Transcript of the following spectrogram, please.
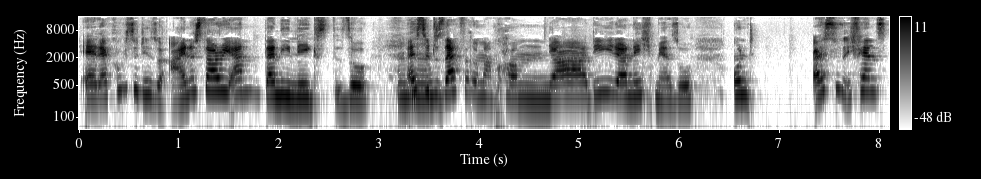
äh, da guckst du dir so eine Story an, dann die nächste, so. Weißt du, du sagst auch immer, komm, ja, die dann nicht mehr, so. Und, weißt du, ich fände es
